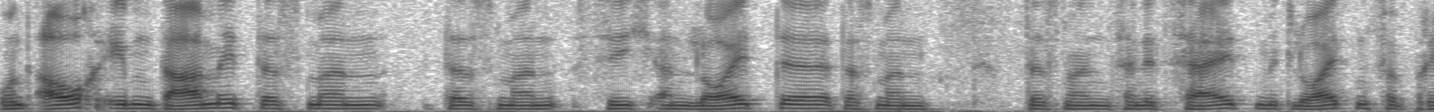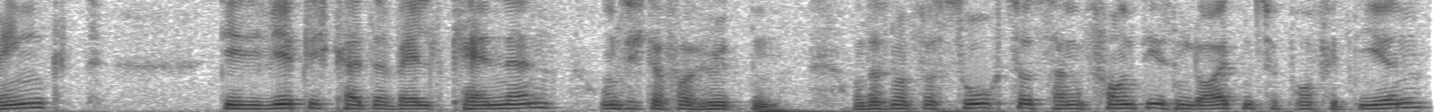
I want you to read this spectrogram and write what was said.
Und auch eben damit, dass man, dass man sich an Leute, dass man, dass man seine Zeit mit Leuten verbringt, die die Wirklichkeit der Welt kennen und sich davor hüten. Und dass man versucht, sozusagen von diesen Leuten zu profitieren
